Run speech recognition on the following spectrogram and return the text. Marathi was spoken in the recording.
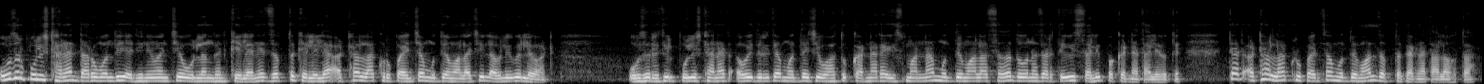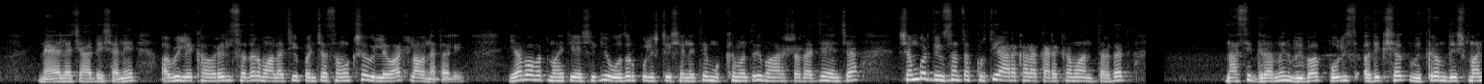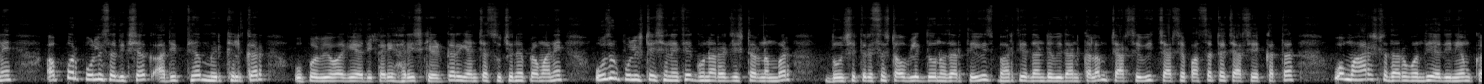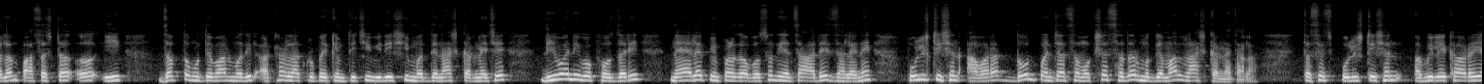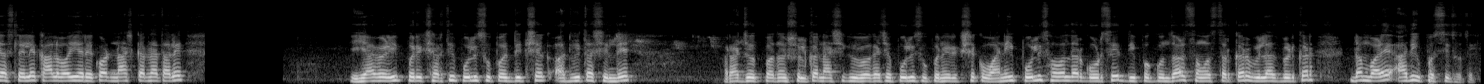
ओझर पोलीस ठाण्यात दारूबंदी अधिनियमांचे उल्लंघन केल्याने जप्त केलेल्या अठरा लाख रुपयांच्या मुद्देमालाची लावली विल्हेवाट. ओझर येथील पोलीस ठाण्यात अवैधरित्या मद्याची वाहतूक करणाऱ्या इस्मांना मुद्देमालासह दोन हजार तेवीस साली पकडण्यात आले होते. त्यात अठरा लाख रुपयांचा मुद्देमाल जप्त करण्यात आला होता. न्यायालयाच्या आदेशाने अभिलेखावरील सदर मालाची पंचासमक्ष विल्हेवाट लावण्यात आली. याबाबत माहिती अशी की ओझर पोलीस स्टेशन येथे मुख्यमंत्री महाराष्ट्र राज्य यांच्या शंभर दिवसांचा कृती आराखडा कार्यक्रमाअंतर्गत नाशिक ग्रामीण विभाग पोलीस अधीक्षक विक्रम देशमाने अप्पर पोलीस अधीक्षक आदित्य मिरखेलकर उपविभागीय अधिकारी हरीश केळकर यांच्या सूचनेप्रमाणे उजूर पोलीस स्टेशन येथे गुन्हा रजिस्टर नंबर दोनशे त्रेसष्ट ऑब्लिक दोन हजार तेवीस भारतीय दंडविधान कलम चारशे वीस चारशे पासष्ट चारशे एकाहत्तर व महाराष्ट्र दारूबंदी अधिनियम कलम पासष्ट अ ई जप्त मुद्देमालमधील अठरा लाख रुपये किमतीची विदेशी मद्य नाश करण्याचे दिवाणी व फौजदारी न्यायालय पिंपळगाव बसून यांचा आदेश झाल्याने पोलीस स्टेशन आवारात दोन पंचांसमक्ष सदर मुद्देमाल नाश करण्यात आला. तसेच पोलीस स्टेशन अभिलेखावरही असलेले कालबाह्य रेकॉर्ड नाश करण्यात आले. यावेळी परीक्षार्थी पोलीस उपअधीक्षक अद्विता शिंदे राज्य उत्पादन शुल्क नाशिक विभागाचे पोलीस उपनिरीक्षक वाणी पोलीस हवालदार गोडसे दीपक गुंजाळ संवस्तरकर विलास बिडकर डंबाळे आदी उपस्थित होते.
